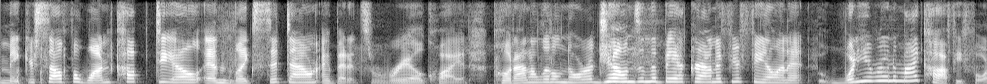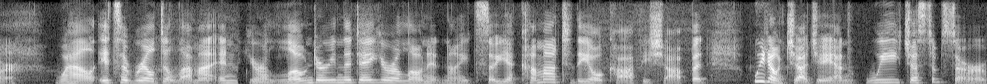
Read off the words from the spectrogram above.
make yourself a one cup deal, and like sit down. I bet it's real quiet. Put on a little Norah Jones in the background if you're feeling it. What are you ruining my coffee for? Well, it's a real dilemma. And you're alone during the day, you're alone at night. So you come out to the old coffee shop. But we don't judge Ann, we just observe.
